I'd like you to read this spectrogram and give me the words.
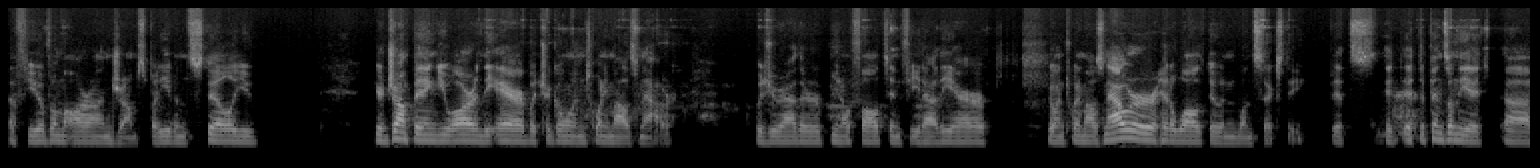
A few of them are on jumps, but even still, you you're jumping, you are in the air, but you're going 20 miles an hour. Would you rather, you know, fall 10 feet out of the air going 20 miles an hour or hit a wall doing 160? It's it, it depends on the uh,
